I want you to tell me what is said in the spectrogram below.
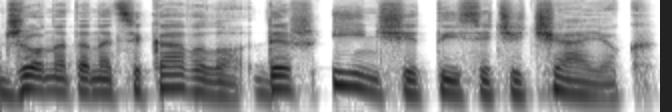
Джонатана цікавило, де ж інші тисячі чайок.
